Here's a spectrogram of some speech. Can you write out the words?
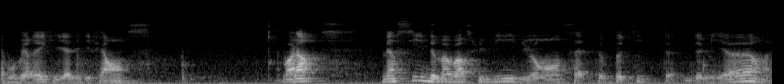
et vous verrez qu'il y a des différences. Voilà, merci de m'avoir suivi durant cette petite demi-heure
